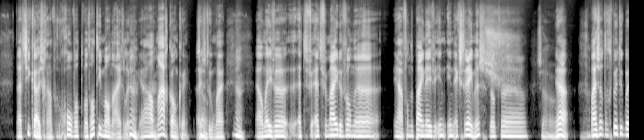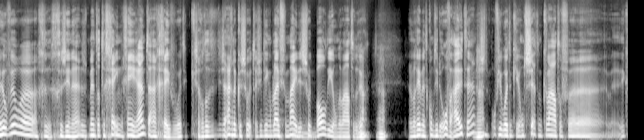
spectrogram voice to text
naar het ziekenhuis gegaan. Van, goh, wat, wat had die man eigenlijk? Ja, Ja, hij had ja. maagkanker. Hij is Zo. toen. Maar ja. ja, om even het, het vermijden van, eh, ja, van de pijn even in, in extremis. Dat, eh, Zo. ja. Maar dat gebeurt natuurlijk bij heel veel eh, ge- gezinnen. Hè? Dus op het moment dat er geen, geen ruimte aangegeven wordt. Ik zeg altijd, het is eigenlijk een soort, als je dingen blijft vermijden, is een soort bal die je onder water drukt. Ja, ja. En op een gegeven moment komt hij er of uit. Hè? Ja. Dus of je wordt een keer ontzettend kwaad. Of, eh, ik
